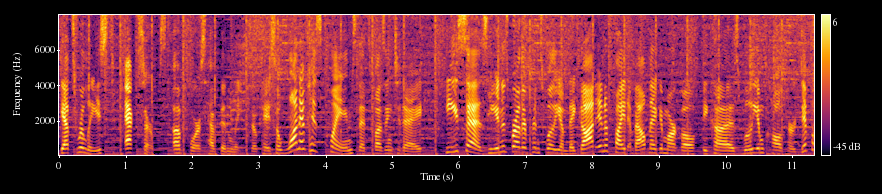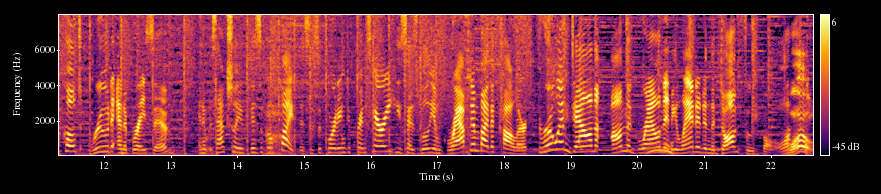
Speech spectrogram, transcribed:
gets released, excerpts, of course, have been leaked. Okay, so one of his claims that's buzzing today, he says he and his brother, Prince William, they got in a fight about Meghan Markle because William called her difficult, rude, and abrasive. And it was actually a physical fight. This is according to Prince Harry. He says William grabbed him by the collar, threw him down on the ground, and he landed in the dog food bowl. Whoa.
